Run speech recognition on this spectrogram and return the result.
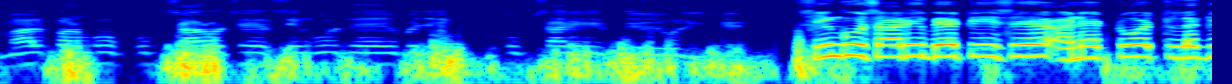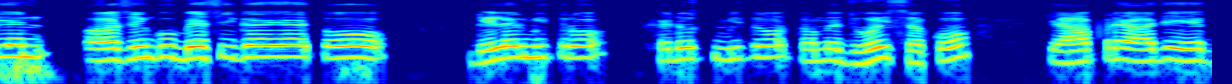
માલ પણ બહુ ખૂબ સારો છે સિંગુ ને એ બધી ખૂબ સારી ઓલી છે. સિંગુ સારી બેઠી છે અને ટોચ લગીન સિંગુ બેસી ગઈ તો ડીલર મિત્રો ખેડૂત મિત્રો તમે જોઈ શકો કે આપણે આજે એક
